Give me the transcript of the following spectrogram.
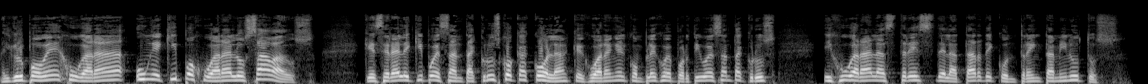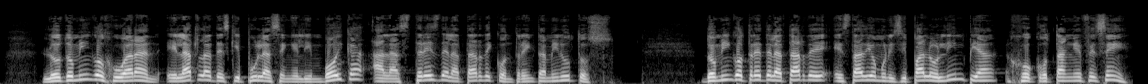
El grupo B jugará, un equipo jugará los sábados, que será el equipo de Santa Cruz Coca-Cola, que jugará en el complejo deportivo de Santa Cruz y jugará a las 3 de la tarde con 30 minutos. Los domingos jugarán el Atlas de Esquipulas en el Imboica a las 3 de la tarde con 30 minutos. Domingo 3 de la tarde, Estadio Municipal Olimpia, Jocotán FC.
